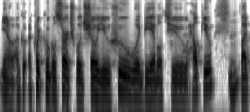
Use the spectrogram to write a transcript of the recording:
you know, a, a, quick Google search would show you who would be able to help you. Mm-hmm. But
